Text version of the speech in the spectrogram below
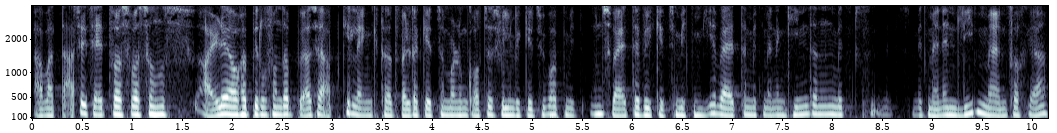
aber das ist etwas, was uns alle auch ein bisschen von der Börse abgelenkt hat, weil da geht es einmal um Gottes Willen, wie geht es überhaupt mit uns weiter, wie geht es mit mir weiter, mit meinen Kindern, mit, mit, mit meinen Lieben einfach, ja.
